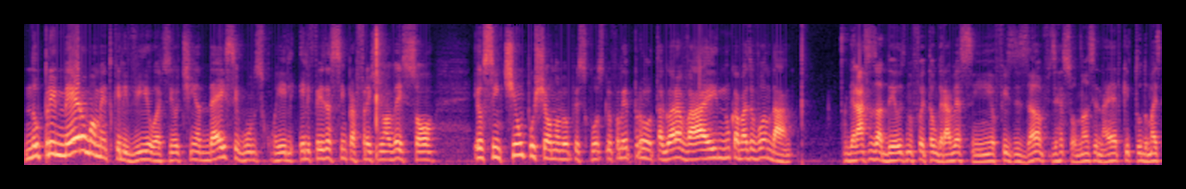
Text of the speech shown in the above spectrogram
No primeiro momento que ele viu, assim, eu tinha 10 segundos com ele, ele fez assim para frente de uma vez só. Eu senti um puxão no meu pescoço que eu falei: "Pronto, agora vai, nunca mais eu vou andar". Graças a Deus não foi tão grave assim. Eu fiz exame, fiz ressonância na época e tudo, mas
